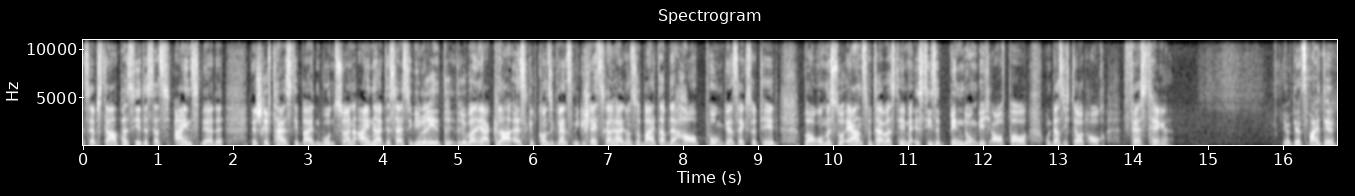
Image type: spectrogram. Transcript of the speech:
selbst da passiert es, dass ich eins werde. In der Schrift heißt, die beiden wurden zu einer Einheit. Das heißt, die Bibel redet darüber, ja klar, es gibt Konsequenzen wie Geschlechtskrankheiten und so weiter, aber der Hauptpunkt der Sexualität, warum es so ernst wird teilweise Thema, Thema ist diese Bindung, die ich aufbaue und dass ich dort auch festhänge. Ja, der zweite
